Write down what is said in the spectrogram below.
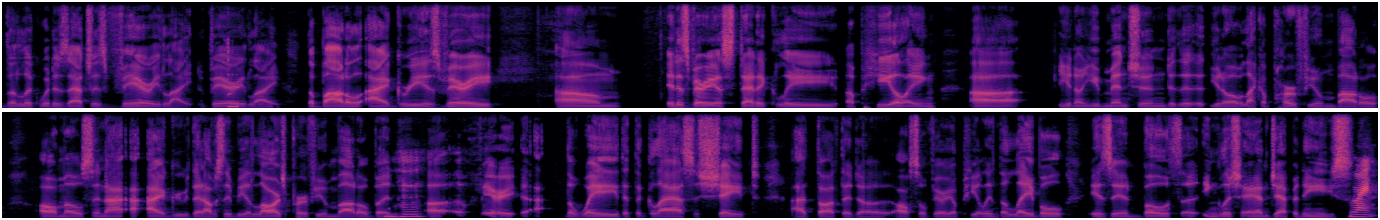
the liquid is actually is very light, very mm-hmm. light. The bottle, I agree, is very um it is very aesthetically appealing. Uh, you know, you mentioned uh, you know, like a perfume bottle almost. And I, I agree with that. Obviously, it'd be a large perfume bottle, but mm-hmm. uh, very uh, the way that the glass is shaped, I thought that uh, also very appealing. The label is in both uh, English and Japanese, right?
